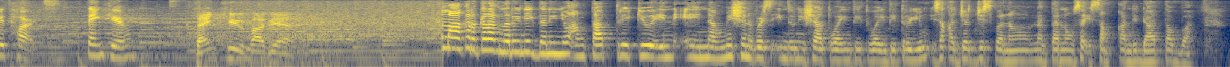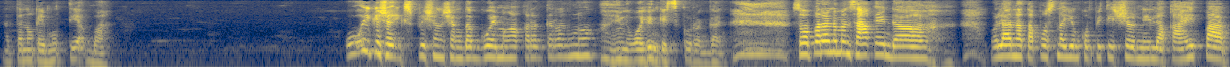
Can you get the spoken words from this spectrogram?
with hearts. Thank you. Thank you, Fabienne. Mga karagkarag, narinig na ninyo ang top 3 Q&A ng Miss Universe Indonesia 2023. Yung isa ka judges ba nang nagtanong sa isang kandidata ba? Nagtanong kay Mutia ba? Uy, kasi expression siyang dagway mga karag-karag, no? Ay, nawayon kay Skuragan. So, para naman sa akin, da, wala na, tapos na yung competition nila. Kahit pa,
